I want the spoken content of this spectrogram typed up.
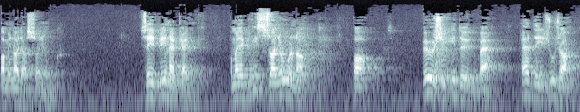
a mi nagyasszonyunk. Szép énekeink, amelyek visszanyúlnak a ősi időkbe, Erdélyi Zsuzsa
